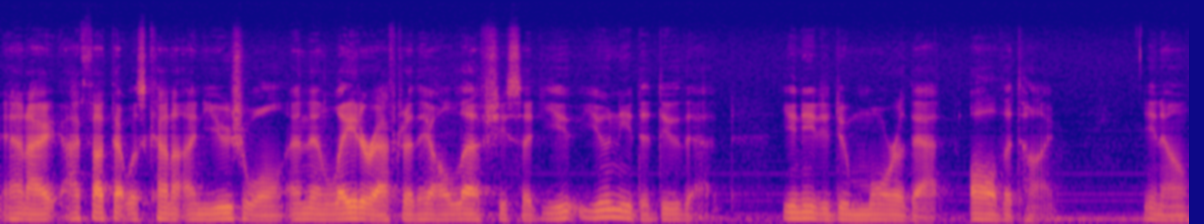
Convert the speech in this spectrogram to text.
And I, I thought that was kind of unusual. And then later, after they all left, she said, you, you need to do that. You need to do more of that all the time, you know?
